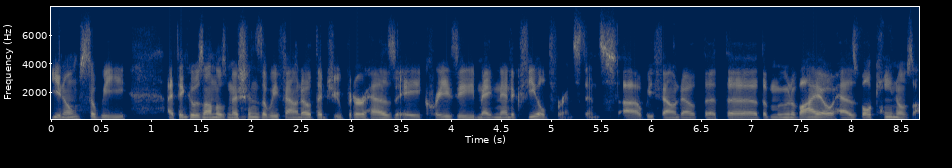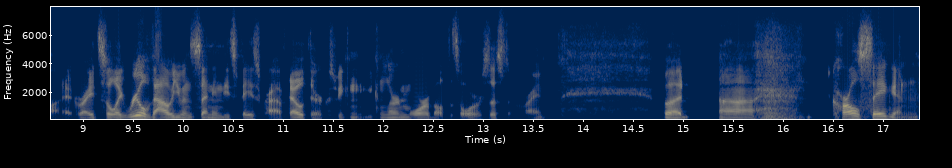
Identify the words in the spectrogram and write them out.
you know. So we, I think it was on those missions that we found out that Jupiter has a crazy magnetic field, for instance. Uh, we found out that the the moon of Io has volcanoes on it, right? So like real value in sending these spacecraft out there because we can we can learn more about the solar system, right? But uh, Carl Sagan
